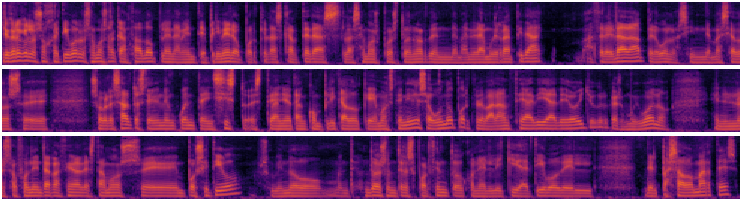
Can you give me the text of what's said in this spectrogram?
Yo creo que los objetivos los hemos alcanzado plenamente. Primero, porque las carteras las hemos puesto en orden de manera muy rápida, acelerada, pero bueno, sin demasiados eh, sobresaltos, teniendo en cuenta, insisto, este año tan complicado que hemos tenido. Y segundo, porque el balance a día de hoy yo creo que es muy bueno. En nuestro fondo internacional estamos eh, en positivo, subiendo entre un 2 y un 3% con el liquidativo del, del pasado martes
